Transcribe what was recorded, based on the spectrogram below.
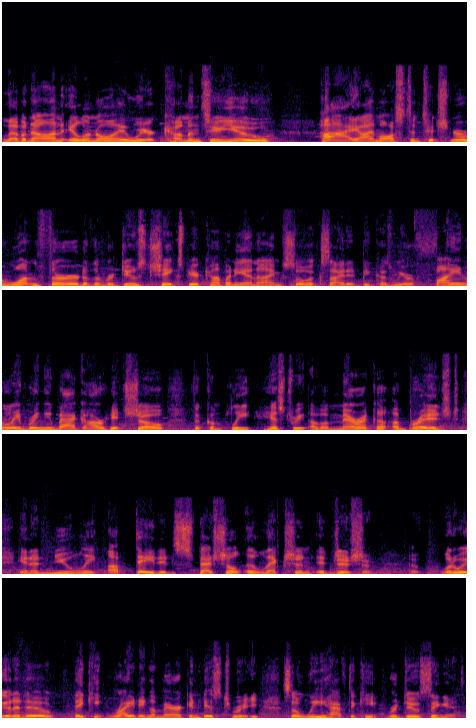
Lebanon, Illinois, we're coming to you. Hi, I'm Austin Tichenor, one third of the Reduced Shakespeare Company, and I'm so excited because we are finally bringing back our hit show, The Complete History of America Abridged, in a newly updated special election edition. Uh, What are we going to do? They keep writing American history, so we have to keep reducing it.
